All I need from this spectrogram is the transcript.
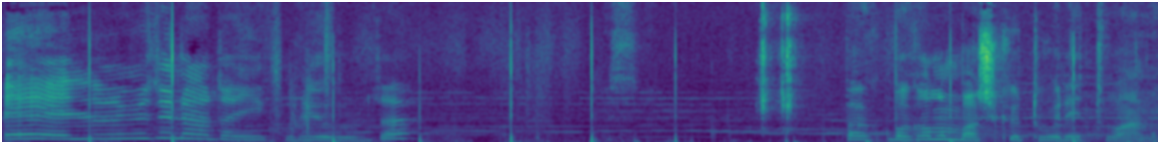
E ellerimizi nereden yıkılıyor burada? Bak bakalım başka tuvalet var mı?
